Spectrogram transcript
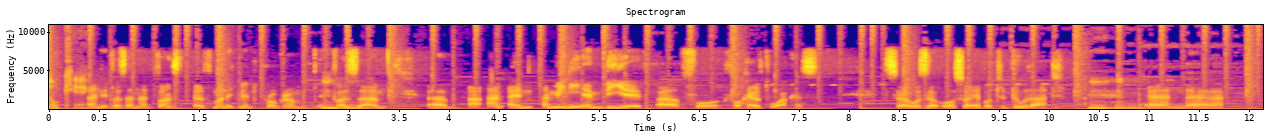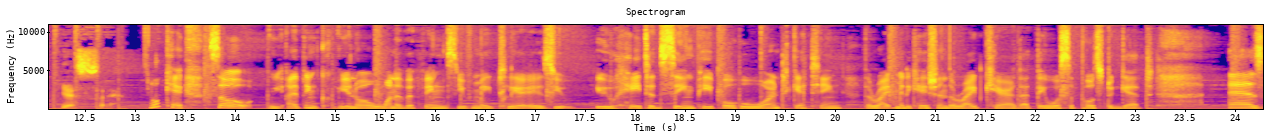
Okay. And it was an advanced health management program. It was um, um, a, a, a mini MBA uh, for, for health workers. So I was also able to do that. Mm-hmm. And uh, yes, Okay, so I think you know one of the things you've made clear is you you hated seeing people who weren't getting the right medication, the right care that they were supposed to get. As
